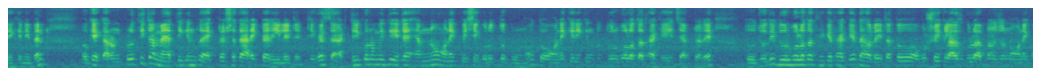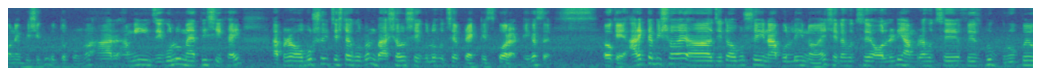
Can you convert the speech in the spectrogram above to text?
দেখে নেবেন। ওকে কারণ প্রতিটা ম্যাথই কিন্তু একটার সাথে আরেকটা রিলেটেড ঠিক আছে? আর ত্রিকোণমিতি এটা এমনও অনেক বেশি গুরুত্বপূর্ণ, তো অনেকেরই কিন্তু দুর্বলতা থাকে এই চ্যাপ্টারে তো যদি দুর্বলতা থেকে থাকে, তাহলে এটা তো অবশ্যই ক্লাসগুলো আপনার জন্য অনেক অনেক বেশি গুরুত্বপূর্ণ। আর আমি যেগুলো ম্যাথই শেখাই, আপনারা অবশ্যই চেষ্টা করবেন বাসাও সেগুলো হচ্ছে প্র্যাকটিস করার, ঠিক আছে? ওকে আরেকটা বিষয় যেটা অবশ্যই না বললেই নয়, সেটা হচ্ছে অলরেডি আমরা হচ্ছে ফেসবুক গ্রুপেও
